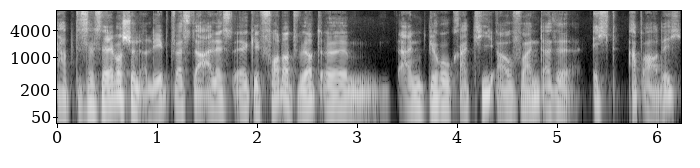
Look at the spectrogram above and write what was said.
habe das ja selber schon erlebt, was da alles äh, gefordert wird ähm, an Bürokratieaufwand, also echt abartig.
